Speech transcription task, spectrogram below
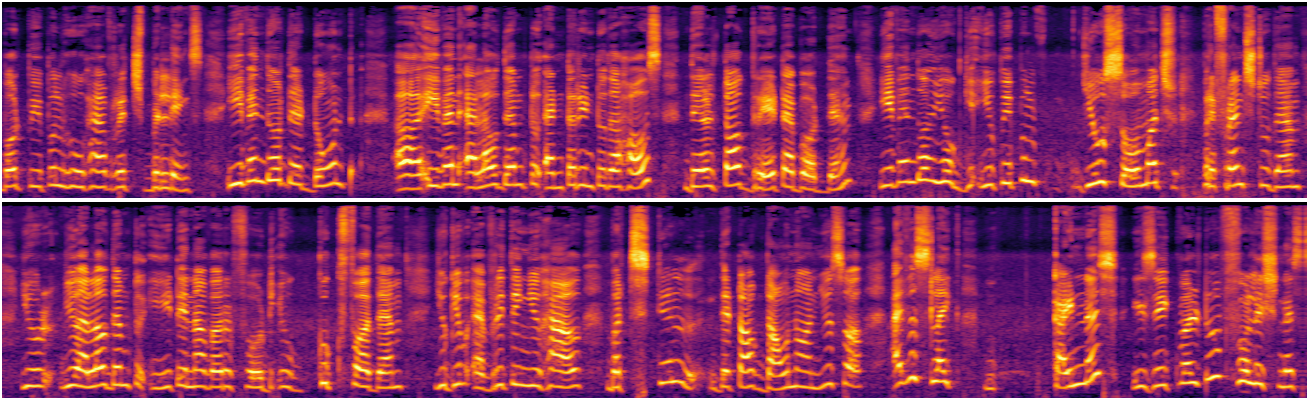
about people who have rich buildings. Even though they don't uh, even allow them to enter into the house they'll talk great about them. Even though you you people give so much preference to them you you allow them to eat in our food you cook for them you give everything you have but still they talk down on you. So i was like kindness is equal to foolishness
